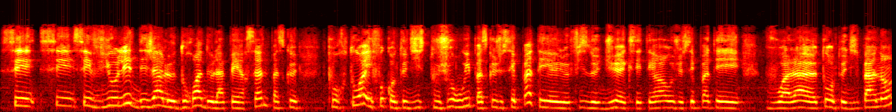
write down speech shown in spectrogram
C'est violer déjà le droit de la personne parce que pour toi, il faut qu'on te dise toujours oui parce que je sais pas, tu es le fils de Dieu, etc. Ou je sais pas, es, voilà, toi, on te dit pas non.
